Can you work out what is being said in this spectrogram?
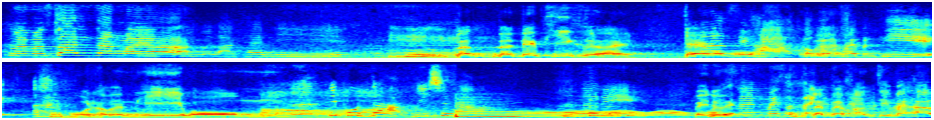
ทำไมมันสั้นจังเลยอะมีเวลาแค่นี้อืมแล้วแล้วเด็กพี่คืออะไร แก่กนั่ว่านผมสิคะตใช่กไหลมงใครเป็นพี่ พี่พูดเขาเป็นพี่ผม พี่พูดด่าพี่ใช่ไหมนั่นน่ะดิไม่ดูวุ้นเส้นไม่สนใจ แล้วเป็นความจริงไหมครับ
